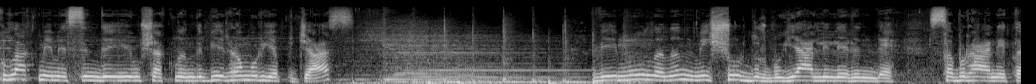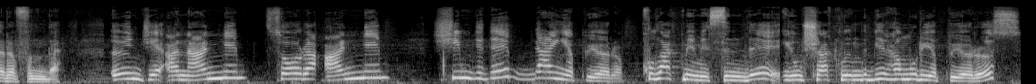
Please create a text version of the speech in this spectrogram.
Kulak memesinde yumuşaklığında bir hamur yapacağız. Ve Muğla'nın meşhurdur bu yerlilerinde Saburhane tarafında. Önce anneannem, sonra annem, şimdi de ben yapıyorum. Kulak memesinde yumuşaklığında bir hamur yapıyoruz.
